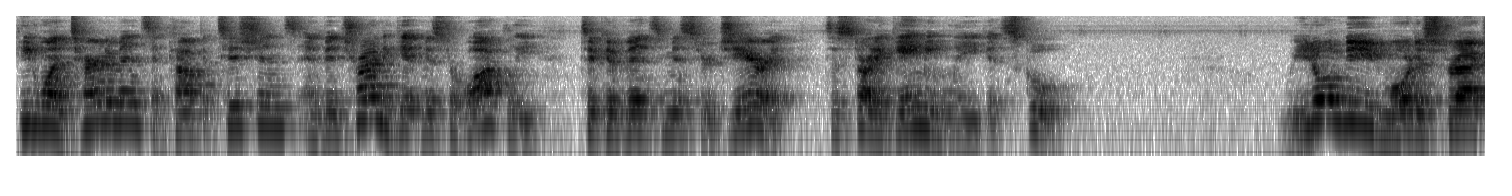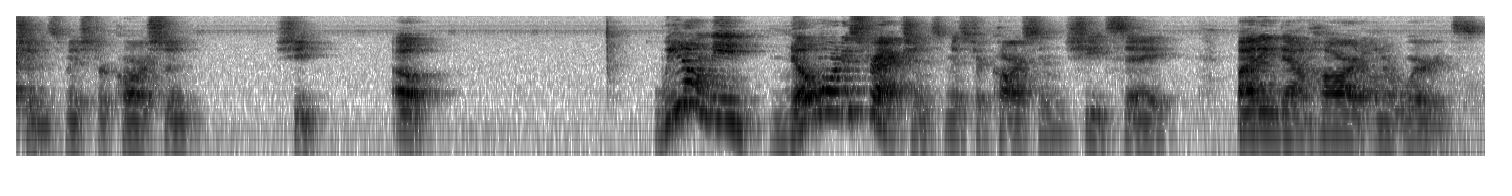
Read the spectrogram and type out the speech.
He'd won tournaments and competitions and been trying to get Mr. Walkley to convince Mr. Jarrett to start a gaming league at school. We don't need more distractions, Mr. Carson. She. Oh. We don't need no more distractions, Mr. Carson, she'd say, biting down hard on her words.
